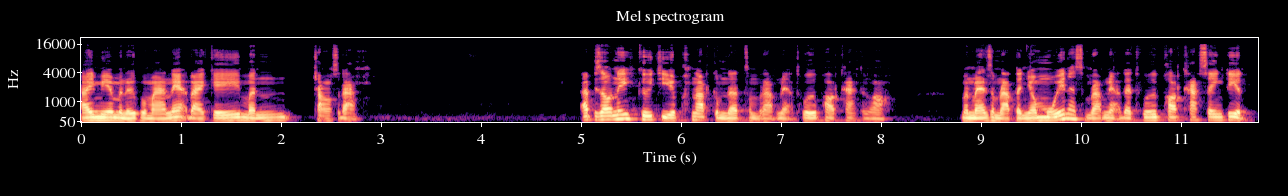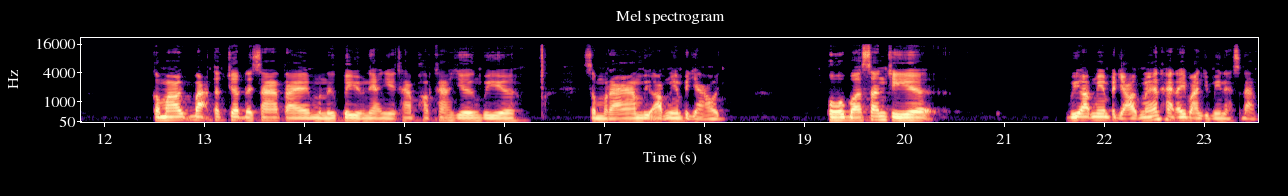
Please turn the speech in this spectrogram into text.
ហើយមានមនុស្សប្រមាណអ្នកដែលគេមិន ចង់ស្ដាប់អេពីសូតនេះគឺជាផ្នែកកំណត់សម្រាប់អ្នកធ្វើ podcast ទាំងអស់មិនមែនសម្រាប់តែខ្ញុំមួយណាសម្រាប់អ្នកដែលធ្វើ podcast ផ្សេងទៀតកុំឲ្យបាក់ទឹកចិត្តដោយសារតែមនុស្សពីរម្នាក់និយាយថា podcast យើងវា សម្រាមវាអត់មានប្រយោជន៍ព្រោះបើសិនជាវាអត់មានប្រយោជន៍មែនហេតុអីបានជាមានអ្នកស្ដាប់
